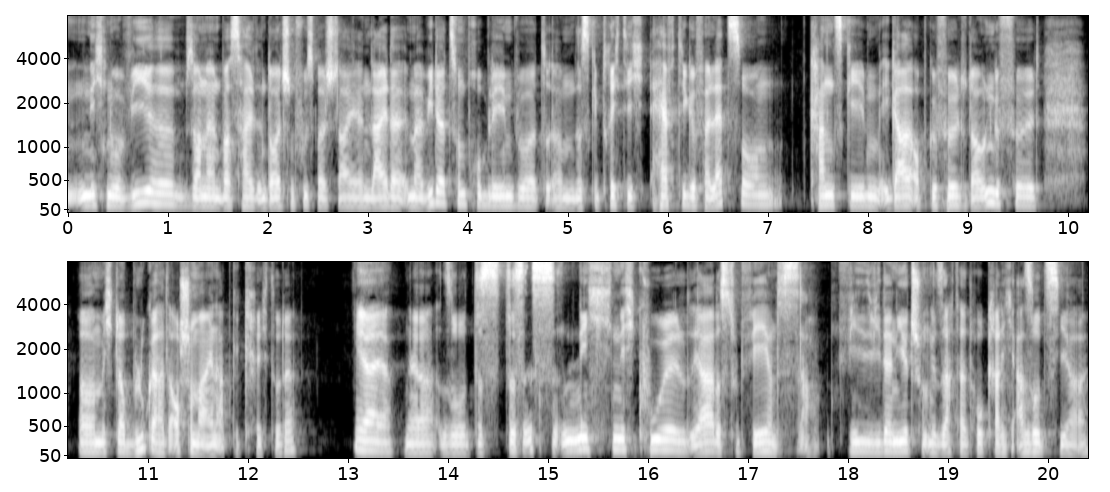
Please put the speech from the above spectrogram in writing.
nicht nur wir, sondern was halt in deutschen Fußballstadien leider immer wieder zum Problem wird. Ähm, Das gibt richtig heftige Verletzungen, kann es geben, egal ob gefüllt oder ungefüllt. Ähm, Ich glaube, Luca hat auch schon mal einen abgekriegt, oder? Ja, ja. Ja, so, das, das ist nicht, nicht cool. Ja, das tut weh und das ist auch, wie, wie Nils schon gesagt hat, hochgradig asozial.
